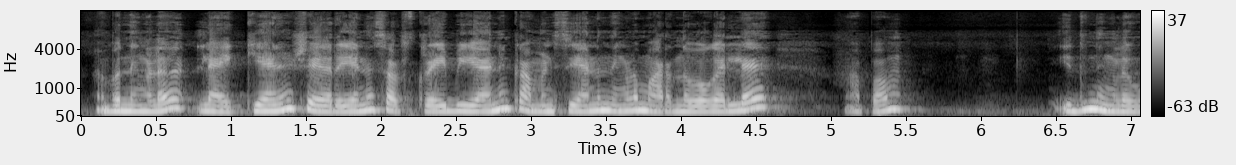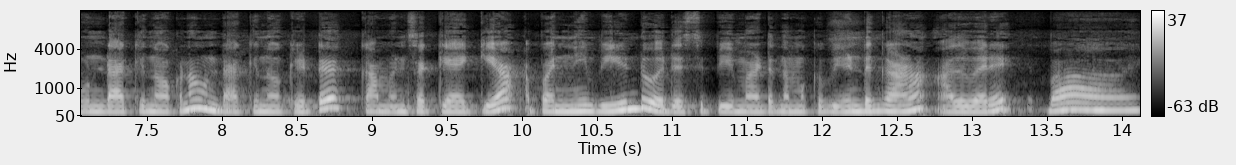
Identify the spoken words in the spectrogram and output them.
അപ്പം നിങ്ങൾ ലൈക്ക് ചെയ്യാനും ഷെയർ ചെയ്യാനും സബ്സ്ക്രൈബ് ചെയ്യാനും കമന്റ്സ് ചെയ്യാനും നിങ്ങൾ മറന്നു പോകല്ലേ? അപ്പം ഇത് നിങ്ങൾ ഉണ്ടാക്കി നോക്കണം. ഉണ്ടാക്കി നോക്കിയിട്ട് കമൻസ് ഒക്കെ അയയ്ക്കുക അപ്പം ഇനി വീണ്ടും ഒരു റെസിപ്പിയുമായിട്ട് നമുക്ക് വീണ്ടും കാണാം. അതുവരെ ബായ്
